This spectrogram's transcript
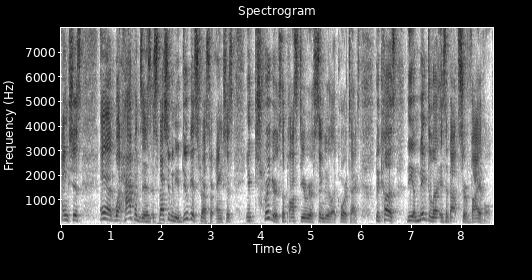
anxious. And what happens is, especially when you do get stressed or anxious, it triggers the posterior cingulate cortex because the amygdala is about survival.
